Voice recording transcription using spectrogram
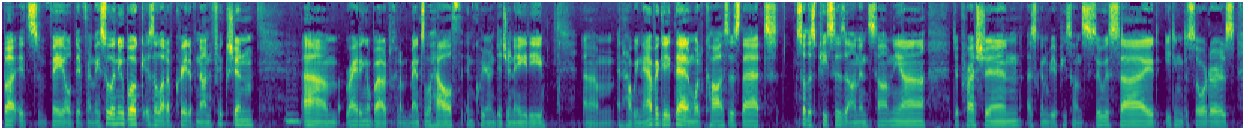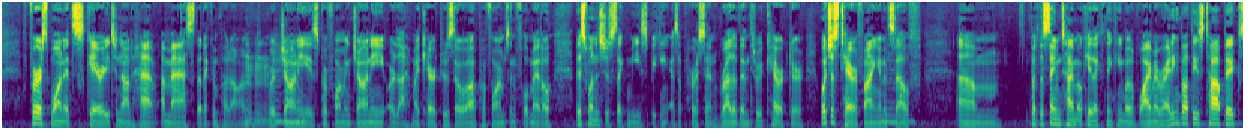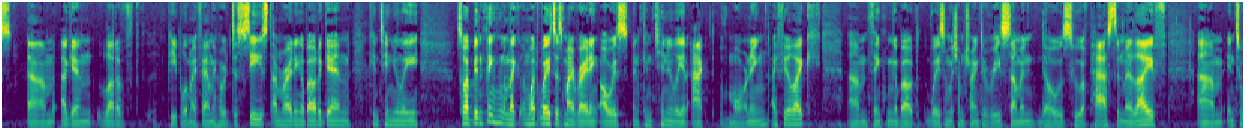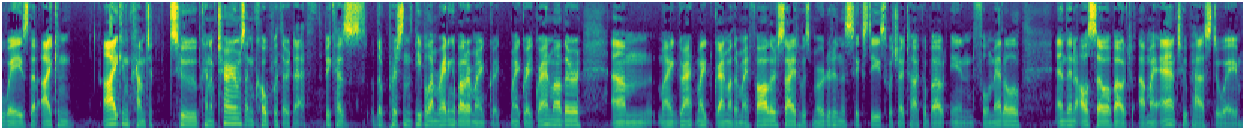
but it's veiled differently. So the new book is a lot of creative nonfiction, um, writing about kind of mental health and queer indigeneity, um, and how we navigate that and what causes that. So there's pieces on insomnia, depression. There's going to be a piece on suicide, eating disorders. First one, it's scary to not have a mask that I can put on, where Johnny is performing Johnny, or the, my character Zoa performs in Full Metal. This one is just like me speaking as a person rather than through a character, which is terrifying in itself. Um, but at the same time, okay, like thinking about why am I writing about these topics? Um, again, a lot of people in my family who are deceased, I'm writing about again continually. So I've been thinking, I'm like, in what ways is my writing always and continually an act of mourning? I feel like um, thinking about ways in which I'm trying to resummon those who have passed in my life um, into ways that I can I can come to to kind of terms and cope with their death because the person the people I'm writing about are my my great grandmother, um, my grand my grandmother my father's side who was murdered in the '60s, which I talk about in Full Metal, and then also about uh, my aunt who passed away.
